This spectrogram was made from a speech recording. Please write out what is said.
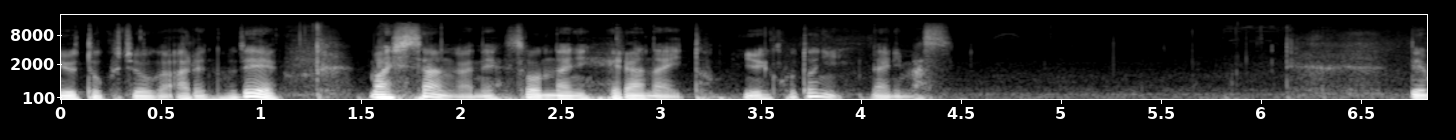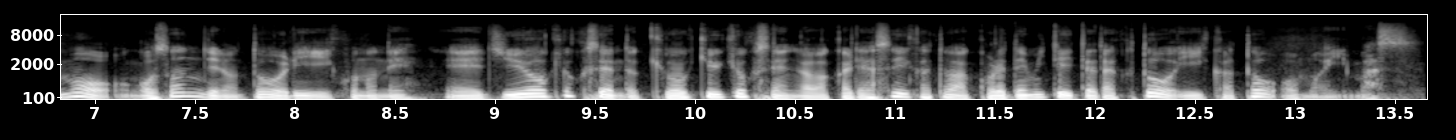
いう特徴があるので、まあ、資産がね、そんなに減らないということになります。でもご存知の通りこのね、え、需要曲線と供給曲線が分かりやすい方はこれで見ていただくといいかと思います。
